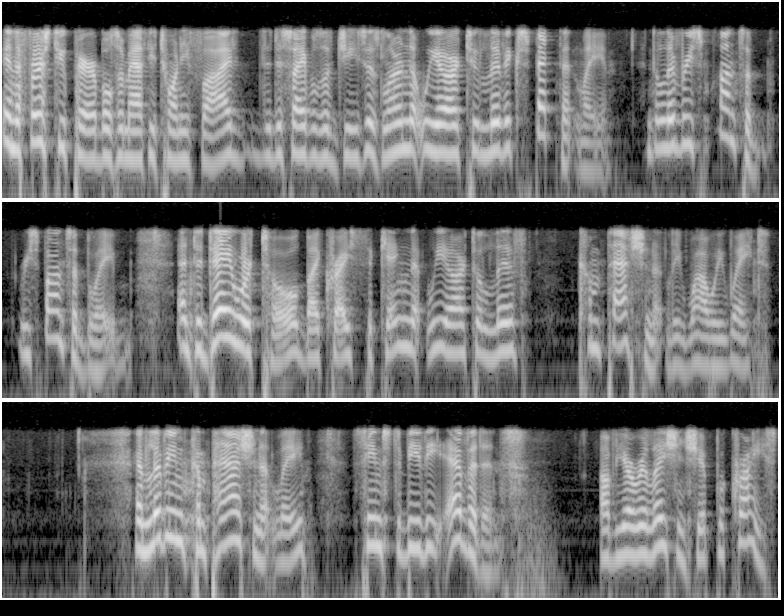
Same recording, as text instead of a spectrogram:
In the first two parables of Matthew 25, the disciples of Jesus learn that we are to live expectantly and to live responsib- responsibly. And today we're told by Christ the King that we are to live compassionately while we wait. And living compassionately seems to be the evidence of your relationship with Christ.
